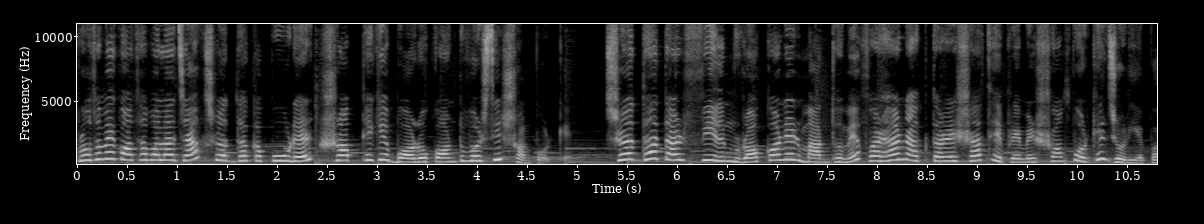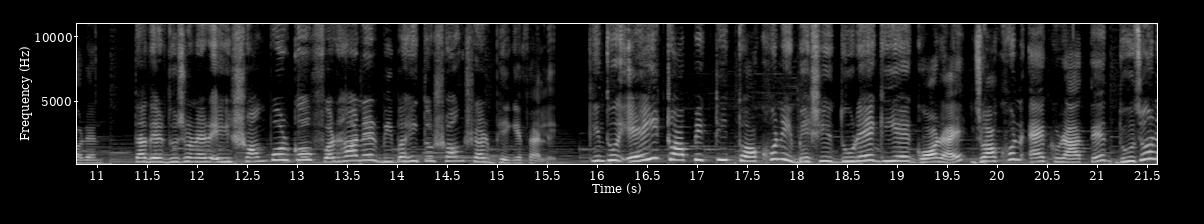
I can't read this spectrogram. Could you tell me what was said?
প্রথমে কথা বলা যাক শ্রদ্ধা কাপুরের সব থেকে বড় কন্ট্রোভার্সির সম্পর্কে। শ্রদ্ধা তার ফিল্ম রকনের মাধ্যমে ফারহান আক্তারের সাথে প্রেমের সম্পর্কে জড়িয়ে পড়েন। তাদের দুজনের এই সম্পর্ক ফারহানের বিবাহিত সংসার ভেঙে ফেলে। কিন্তু এই টপিকটি তখনই বেশি দূরে গিয়ে গড়ায় যখন এক রাতে দুজন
